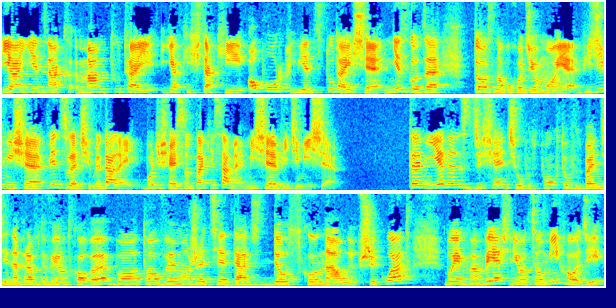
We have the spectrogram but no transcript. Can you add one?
Ja jednak mam tutaj jakiś taki opór, więc tutaj się nie zgodzę to znowu chodzi o moje widzi mi się, więc lecimy dalej, bo dzisiaj są takie same, mi się, widzi mi się. Ten jeden z dziesięciu podpunktów będzie naprawdę wyjątkowy, bo to Wy możecie dać doskonały przykład, bo jak Wam wyjaśnię o co mi chodzi,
